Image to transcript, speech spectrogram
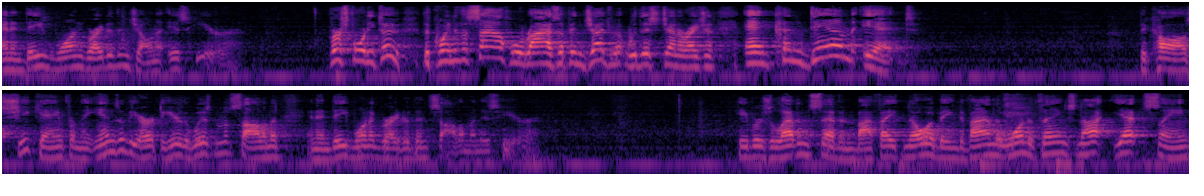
and indeed one greater than Jonah is here. Verse 42 The queen of the south will rise up in judgment with this generation and condemn it because she came from the ends of the earth to hear the wisdom of Solomon, and indeed one greater than Solomon is here. Hebrews 11:7 By faith Noah being divinely warned of things not yet seen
